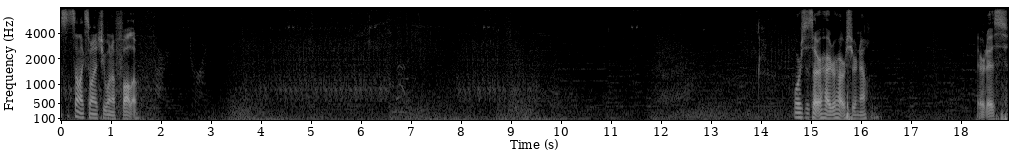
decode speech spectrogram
Doesn't sound like someone that you want to follow. Where's this other hydro harvester now? There it is.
